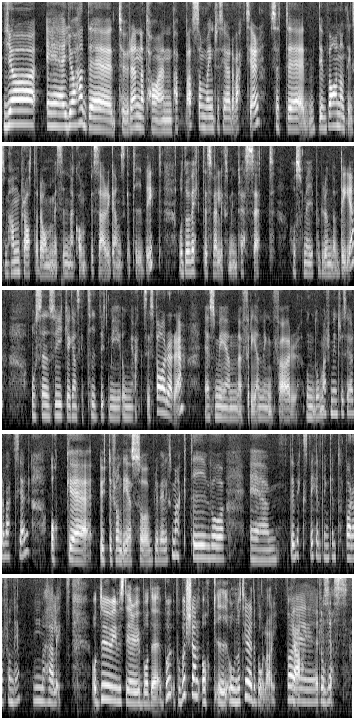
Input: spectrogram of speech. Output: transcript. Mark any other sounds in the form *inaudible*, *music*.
Ja, eh, jag hade turen att ha en pappa som var intresserad av aktier. Så att, eh, det var någonting som han pratade om med sina kompisar ganska tidigt. Och då väcktes väl liksom intresset hos mig på grund av det. Och sen så gick jag ganska tidigt med i Unga aktiesparare som är en förening för ungdomar som är intresserade av aktier. Och eh, utifrån det så blev jag liksom aktiv och eh, det växte helt enkelt bara från det. Mm, härligt. Och du investerar ju både på börsen och i onoterade bolag. Vad ja, är roligast?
